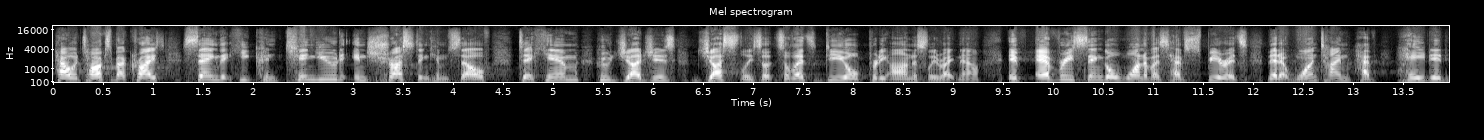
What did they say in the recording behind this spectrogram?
how it talks about Christ saying that he continued entrusting himself to him who judges justly. So, so let's deal pretty honestly right now. If every single one of us have spirits that at one time have hated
